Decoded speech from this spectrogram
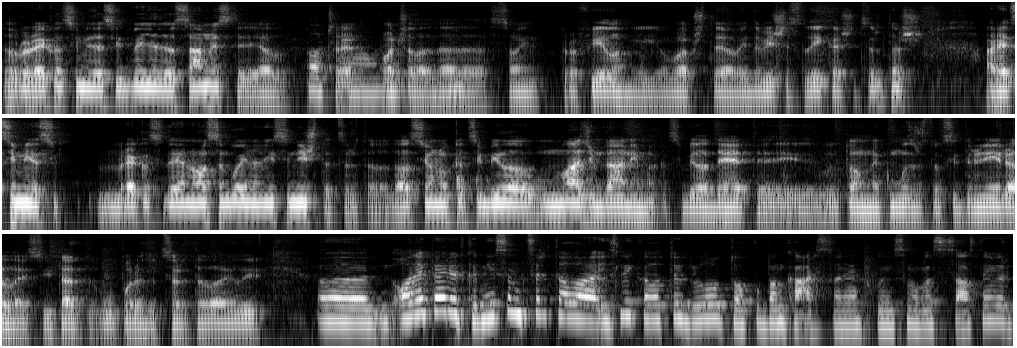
Dobro, rekla si mi da si 2018. Jel, Počela, pre- ovaj. počela da, da, s ovim profilom i uopšte ovaj, da više slikaš i crtaš. A reci mi, jesi, rekla si da jedno 8 godina nisi ništa crtala. Da li si ono kad si bila u mlađim danima, kad si bila dete i u tom nekom uzrastu si trenirala, jesi i tad uporedo crtala ili... Uh, onaj period kad nisam crtala i slikala, to je bilo u toku bankarstva, nekako nisam mogla se sastaviti, jer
